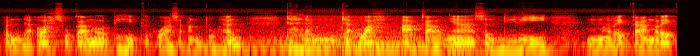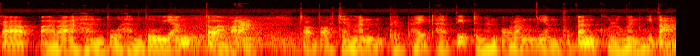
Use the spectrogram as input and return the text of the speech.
pendakwah suka melebihi kekuasaan Tuhan dalam dakwah akalnya sendiri. Mereka-mereka para hantu-hantu yang kelaparan Contoh jangan berbaik hati dengan orang yang bukan golongan kita.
